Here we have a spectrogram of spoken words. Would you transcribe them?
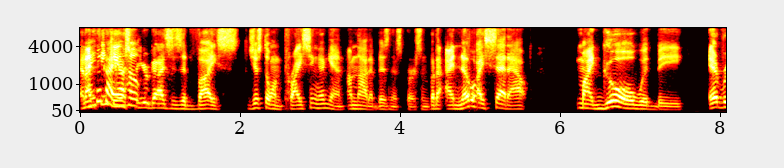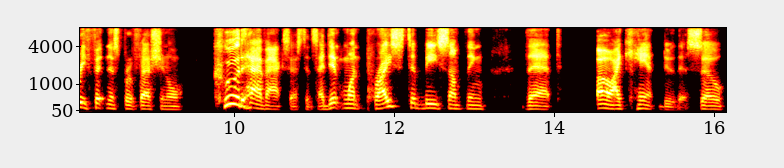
and I, think, I asked help- for your guys' advice just on pricing. Again, I'm not a business person, but I know I set out my goal would be every fitness professional could have access to this. I didn't want price to be something that, oh, I can't do this. So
